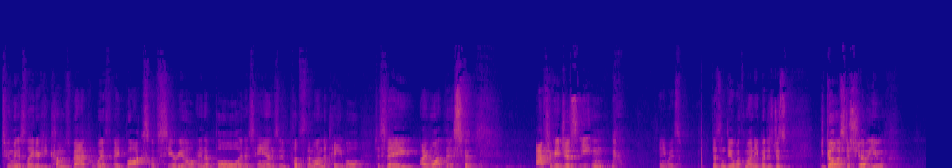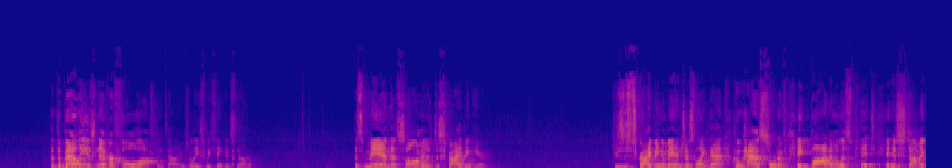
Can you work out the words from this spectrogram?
two minutes later, he comes back with a box of cereal and a bowl in his hands and puts them on the table to say, I want this. After he'd just eaten. Anyways, doesn't deal with money, but it just goes to show you that the belly is never full, oftentimes, or at least we think it's not. This man that Solomon is describing here He's describing a man just like that, who has sort of a bottomless pit in his stomach,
